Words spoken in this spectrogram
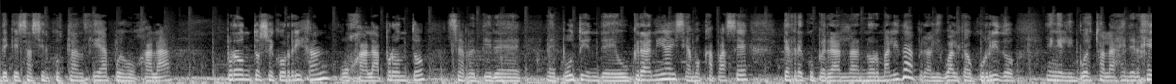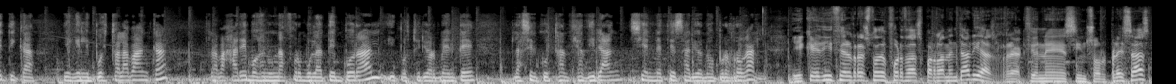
de que esas circunstancias, pues ojalá pronto se corrijan, ojalá pronto se retire eh, Putin de Ucrania y seamos capaces de recuperar la normalidad. Pero al igual que ha ocurrido en el impuesto a las energéticas y en el impuesto a la banca, trabajaremos en una fórmula temporal y posteriormente las circunstancias dirán si es necesario o no prorrogarla. ¿Y qué dice el resto de fuerzas parlamentarias? Reacciones sin sorpresas.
